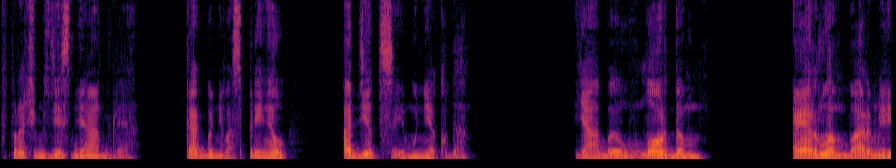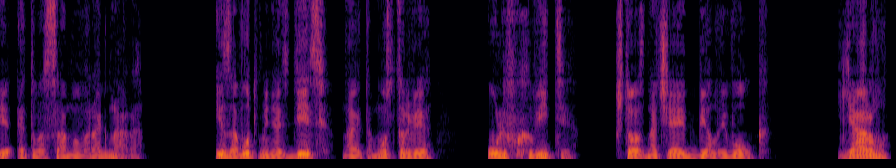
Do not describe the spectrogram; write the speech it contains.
Впрочем, здесь не Англия. Как бы ни воспринял, одеться ему некуда. Я был лордом, эрлом в армии этого самого Рагнара. И зовут меня здесь, на этом острове, Ульф Хвити, что означает «белый волк». Ярл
